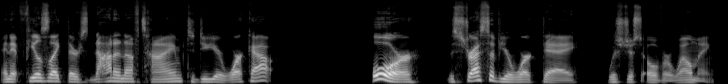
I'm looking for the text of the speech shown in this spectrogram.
and it feels like there's not enough time to do your workout, or the stress of your workday was just overwhelming.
